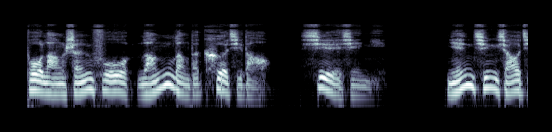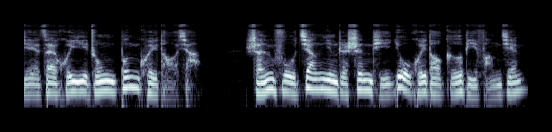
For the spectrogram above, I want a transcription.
布朗神父冷冷的客气道：“谢谢你。”年轻小姐在回忆中崩溃倒下，神父僵硬着身体又回到隔壁房间，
